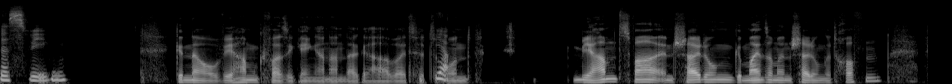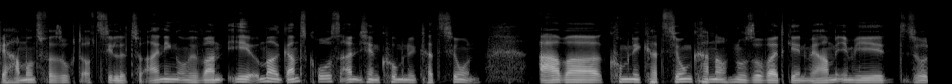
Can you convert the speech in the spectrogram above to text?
Deswegen. Genau, wir haben quasi gegeneinander gearbeitet Ja, und wir haben zwar Entscheidungen, gemeinsame Entscheidungen getroffen, wir haben uns versucht, auf Ziele zu einigen und wir waren eh immer ganz groß eigentlich in Kommunikation. Aber Kommunikation kann auch nur so weit gehen. Wir haben irgendwie so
